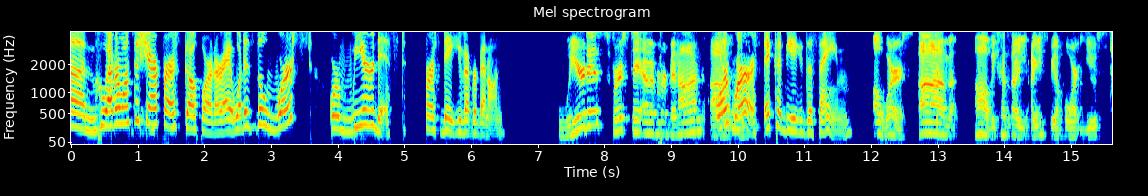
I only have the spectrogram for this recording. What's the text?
um whoever wants to share first, go for it. All right. What is the worst or weirdest first date you've ever been on? weirdest first date I've ever been on. or um, worst. It could be the same. Oh, worse. Um. Oh, because I, I used to be a whore. Used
